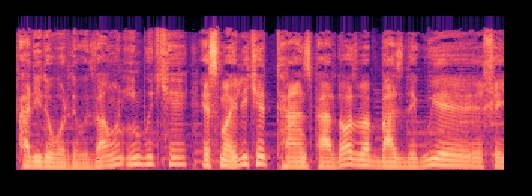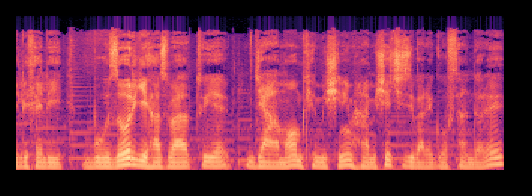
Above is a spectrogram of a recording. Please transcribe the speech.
پدید آورده بود. و اون این بود که اسماعیلی که تنز پرداز و بزدگوی خیلی خیلی بزرگی هست و توی جمعام که میشینیم همیشه چیزی برای گفتن داره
